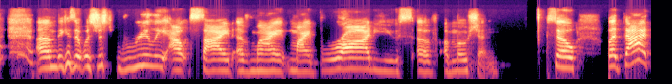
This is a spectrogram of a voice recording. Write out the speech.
um, because it was just really outside of my my broad use of emotion. So, but that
